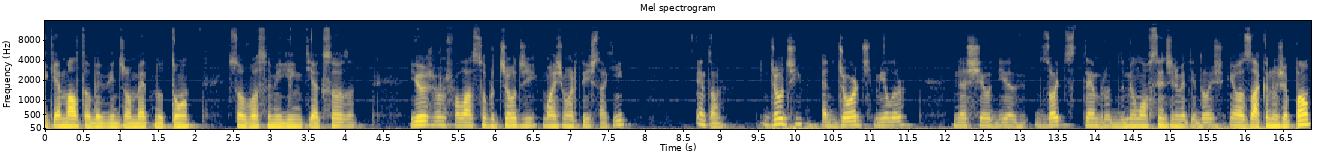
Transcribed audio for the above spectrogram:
Aqui é malta, bem-vindos ao Met no Tom. Sou o vosso amiguinho Tiago Souza e hoje vamos falar sobre Joji, mais um artista aqui. Então, Joji é George Miller, nasceu dia 18 de setembro de 1992 em Osaka, no Japão,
